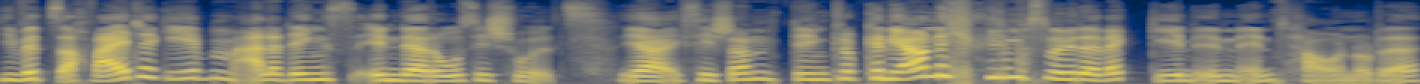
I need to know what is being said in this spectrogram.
Die wird es auch weitergeben, allerdings in der Rosi Schulz. Ja, ich sehe schon, den Club kenne ich auch nicht. Ich muss mal wieder weggehen in Endtown oder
